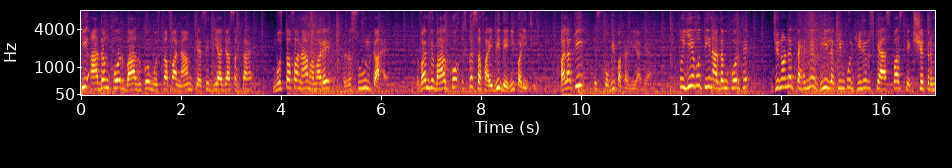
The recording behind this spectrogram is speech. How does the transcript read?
कि आदमखोर बाघ को मुस्तफ़ा नाम कैसे दिया जा सकता है। मुस्तफ़ा नाम हमारे रसूल का है। वन विभाग को इस पर सफ़ाई भी देनी पड़ी थी। हालाँकि इसको भी पकड़ लिया गया। तो ये वो तीन आदमखोर थे। जिन्होंने पहले भी लखीमपुर खीरी और उसके आसपास के क्षेत्र में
